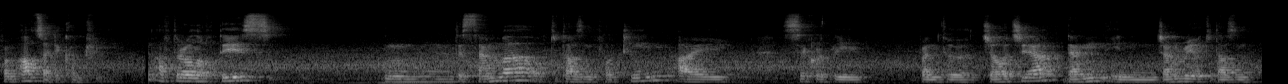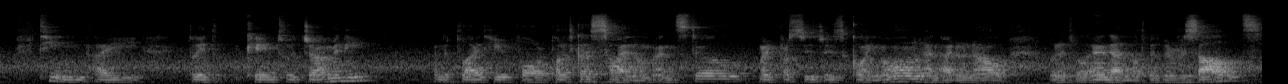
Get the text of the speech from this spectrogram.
from outside the country. After all of this, in December of 2014, I secretly went to Georgia. Then in January of 2015 I fled, came to Germany and applied here for political asylum and still my procedure is going on and I don't know when it will end and what will be the results.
